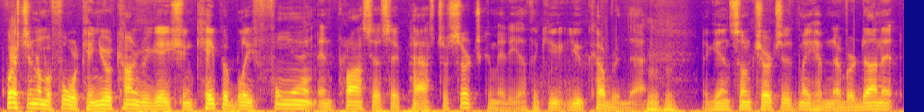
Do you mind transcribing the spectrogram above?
Question number four Can your congregation capably form and process a pastor search committee? I think you, you covered that. Mm-hmm. Again, some churches may have never done it,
